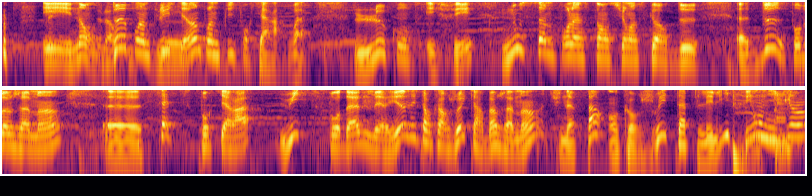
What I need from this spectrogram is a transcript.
Et non, de deux points de plus Euh, et un point de plus pour Chiara. Voilà. Le compte est fait. Nous sommes pour l'instant sur un score de euh, 2 pour Benjamin, euh, 7 pour Chiara, 8 pour Dan, mais rien n'est encore joué car Benjamin, tu n'as pas encore joué ta playlist et on y vient.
